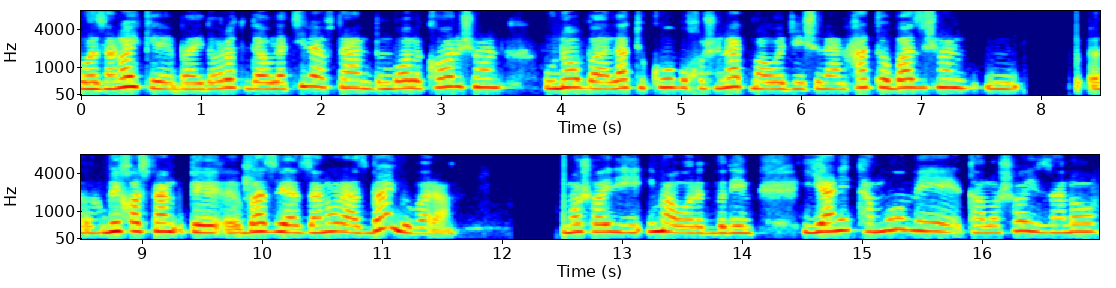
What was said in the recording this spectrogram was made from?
و زنایی که به ادارات دولتی رفتن دنبال کارشان اونا به لط و کوب و خشونت مواجه شدن. حتی بعضیشان می‌خواستن که بعضی از زنها را از بین ببرن. ما شاید این موارد بودیم یعنی تمام تلاش های زنا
